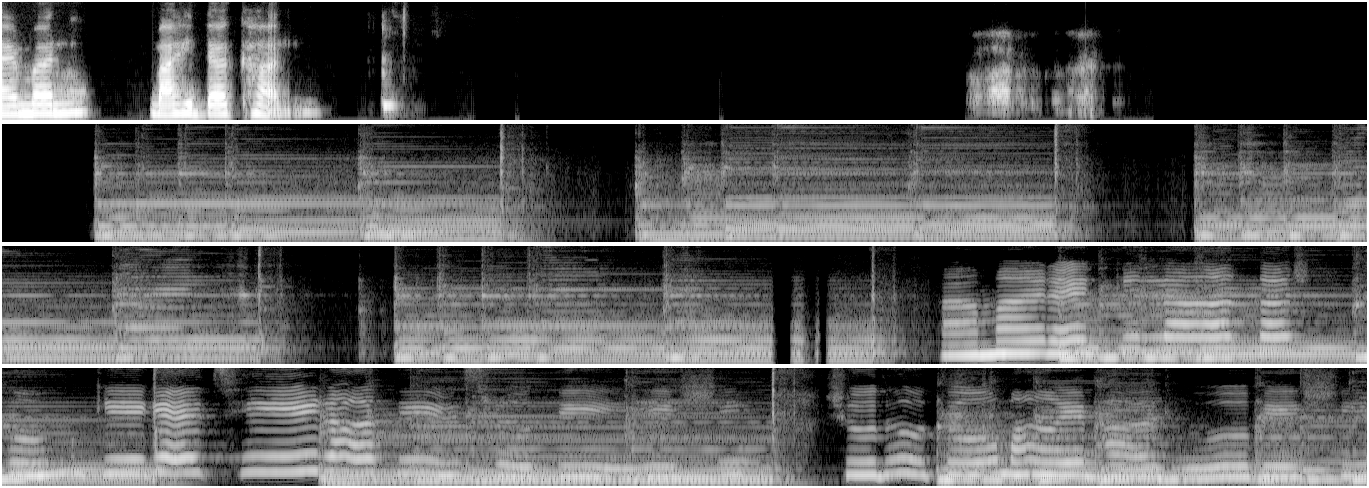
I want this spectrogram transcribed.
আয়মান মাহিদা খান। আমার একলা আকাশ থমকে গেছে রাতের স্রোতে এসে। শুধু তোমায় ভালোবেসে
